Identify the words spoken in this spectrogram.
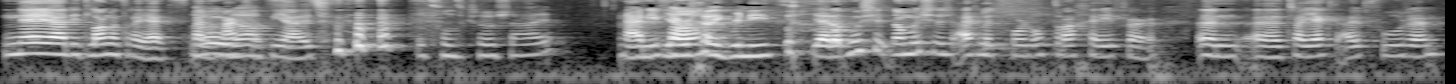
Nee, ja, dit lange traject. Maar dat Oh, maakt dat. ook niet uit. Dat vond ik zo saai. Nou, in ieder Ja, waarschijnlijk weer niet. Ja, dat moest je, dan moest je dus eigenlijk voor een opdrachtgever een eh, traject uitvoeren.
